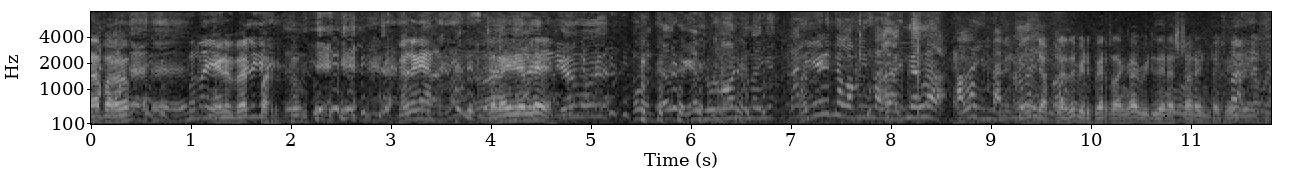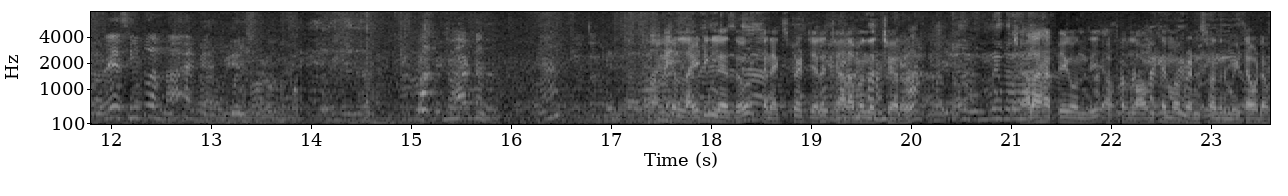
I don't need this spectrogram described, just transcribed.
రాపరు ఏడు పేరు పరు ಚೆನ್ನಾಗಿದೆಯಲ್ಲೇ ఏం చెప్పలేదు వీడి పేరు రంగా వీడిదే రెస్టారెంట్ అది యాక్చువల్ లైటింగ్ లేదు కానీ ఎక్స్పెక్ట్ చేయలేదు చాలా మంది వచ్చారు చాలా హ్యాపీగా ఉంది. ఆఫ్టర్ లాంగ్ టైం మా ఫ్రెండ్స్ అందరూ మీట్ అవ్వడం.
